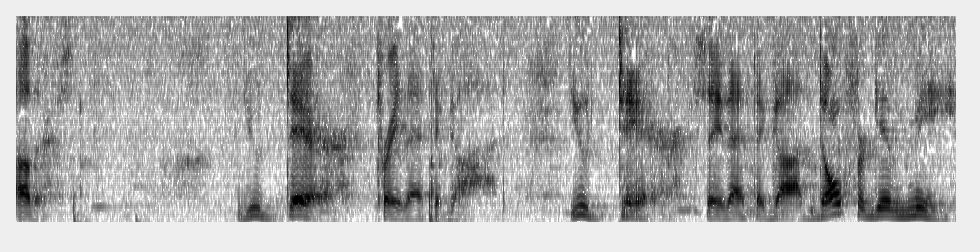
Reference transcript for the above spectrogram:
others. You dare pray that to God. You dare say that to God. Don't forgive me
